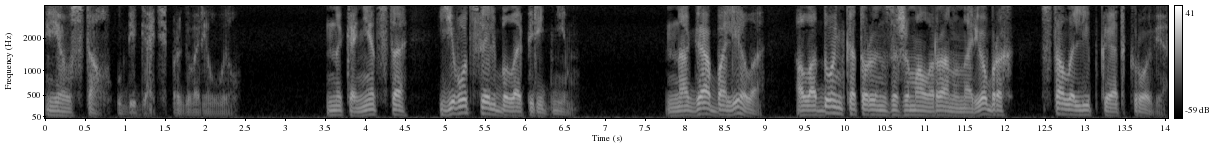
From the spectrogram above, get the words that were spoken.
«Я устал убегать», — проговорил Уилл. Наконец-то его цель была перед ним. Нога болела, а ладонь, которую он зажимал рану на ребрах, стала липкой от крови.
